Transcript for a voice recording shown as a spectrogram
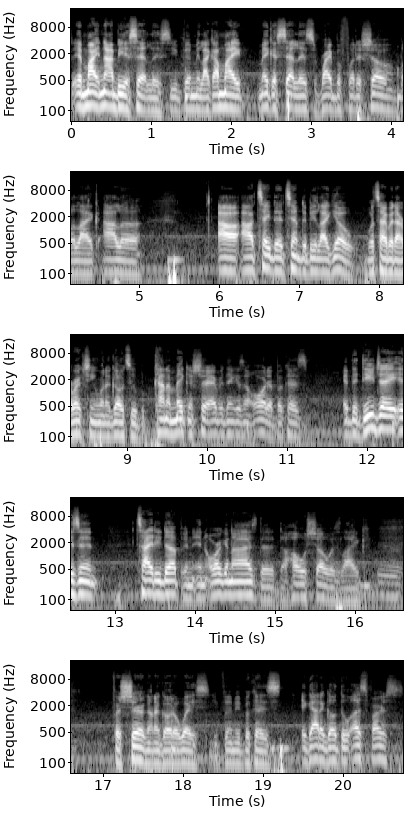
it might not be a set list. You feel me? Like I might make a set list right before the show, but like I'll uh, I'll, I'll take the attempt to be like, yo, what type of direction you want to go to? Kind of making sure everything is in order because if the DJ isn't tidied up and, and organized, the the whole show is like for sure gonna go to waste. You feel me? Because it got to go through us first.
